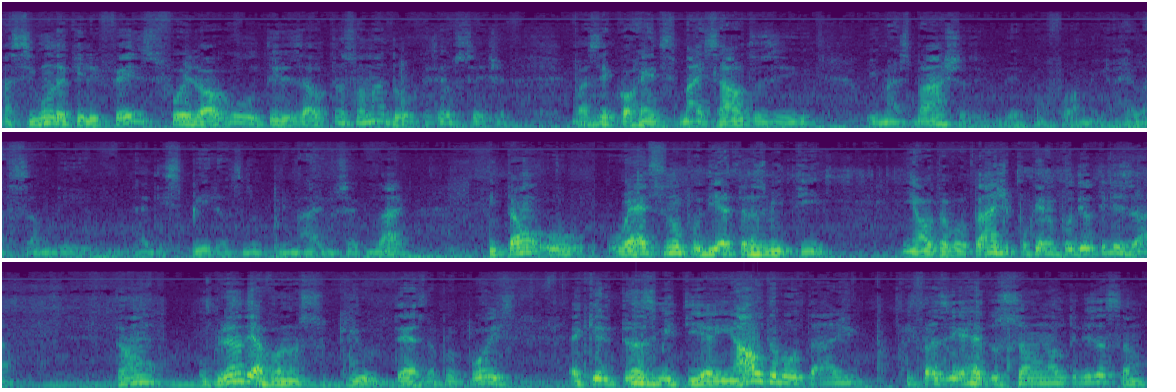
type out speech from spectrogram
a segunda que ele fez foi logo utilizar o transformador, quer dizer, ou seja, fazer correntes mais altas e, e mais baixas, conforme a relação de, né, de espiras no primário e no secundário. Então, o, o Edison não podia transmitir em alta voltagem porque não podia utilizar. Então, o grande avanço que o Tesla propôs é que ele transmitia em alta voltagem e fazia redução na utilização,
